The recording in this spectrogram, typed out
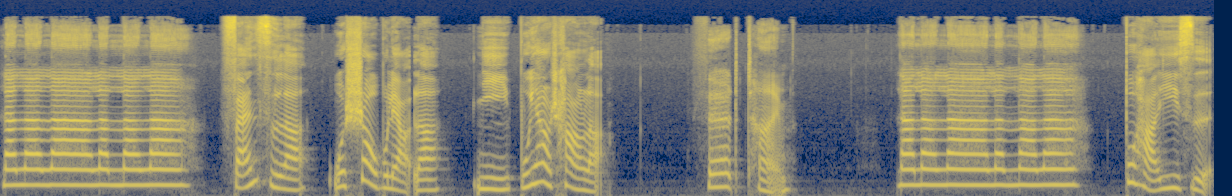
啦啦啦啦啦啦。烦死了，我受不了了，你不要唱了。Third time. 啦啦啦啦啦啦。不好意思，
